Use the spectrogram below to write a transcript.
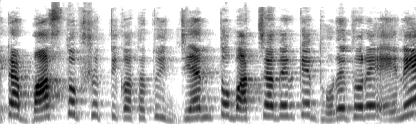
এটা বাস্তব সত্যি কথা। তুই জ্যান্ত বাচ্চাদেরকে ধরে ধরে এনে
